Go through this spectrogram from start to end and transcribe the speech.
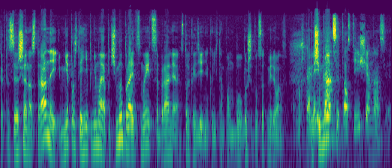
как-то совершенно странно. И мне просто, я не понимаю, почему Bridesmaids собрали столько денег, у них там, по-моему, было больше 200 миллионов. Потому что Почему? американцы толстеющая нация.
